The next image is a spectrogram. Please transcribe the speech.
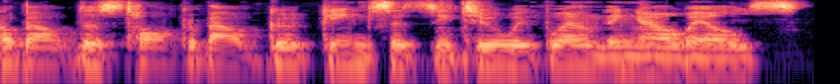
about this talk about Good Game 62 rebranding LLs.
